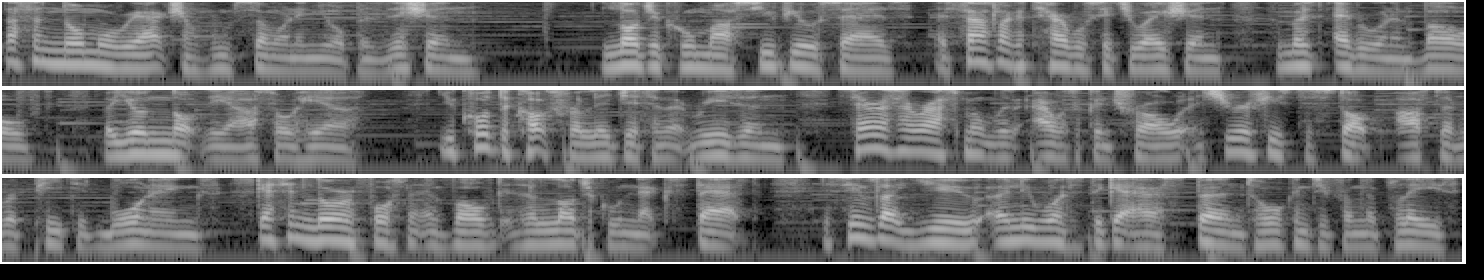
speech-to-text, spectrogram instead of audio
That's a normal reaction from someone in your position. Logical Marsupial says, it sounds like a terrible situation for most everyone involved, but you're not the asshole here. You called the cops for a legitimate reason. Sarah's harassment was out of control and she refused to stop after repeated warnings. Getting law enforcement involved is a logical next step. It seems like you only wanted to get her stern talking to from the police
